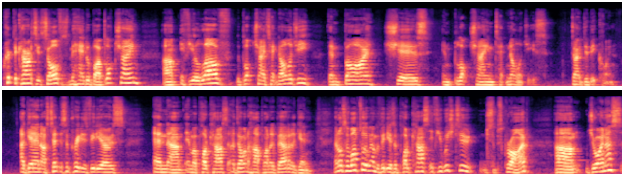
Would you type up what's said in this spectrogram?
cryptocurrency itself is handled by blockchain. Um, if you love the blockchain technology, then buy shares in blockchain technologies. Don't do Bitcoin. Again, I've said this in previous videos and um, in my podcast. I don't want to harp on about it again. And also, while I'm talking about my videos and podcasts, if you wish to subscribe, um, join us.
